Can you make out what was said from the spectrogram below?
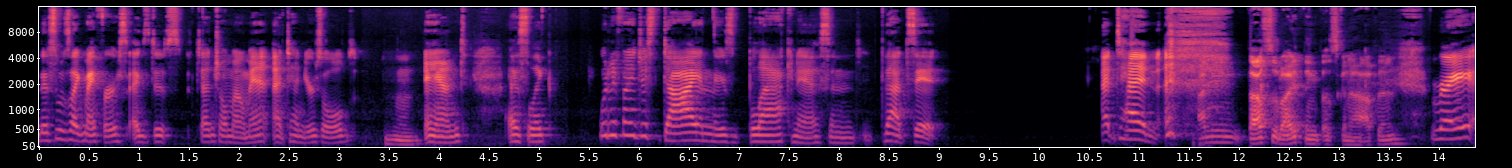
this was like my first existential moment at 10 years old. hmm And I was like, what if I just die and there's blackness and that's it? At 10. I mean, that's what I think that's gonna happen. right?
